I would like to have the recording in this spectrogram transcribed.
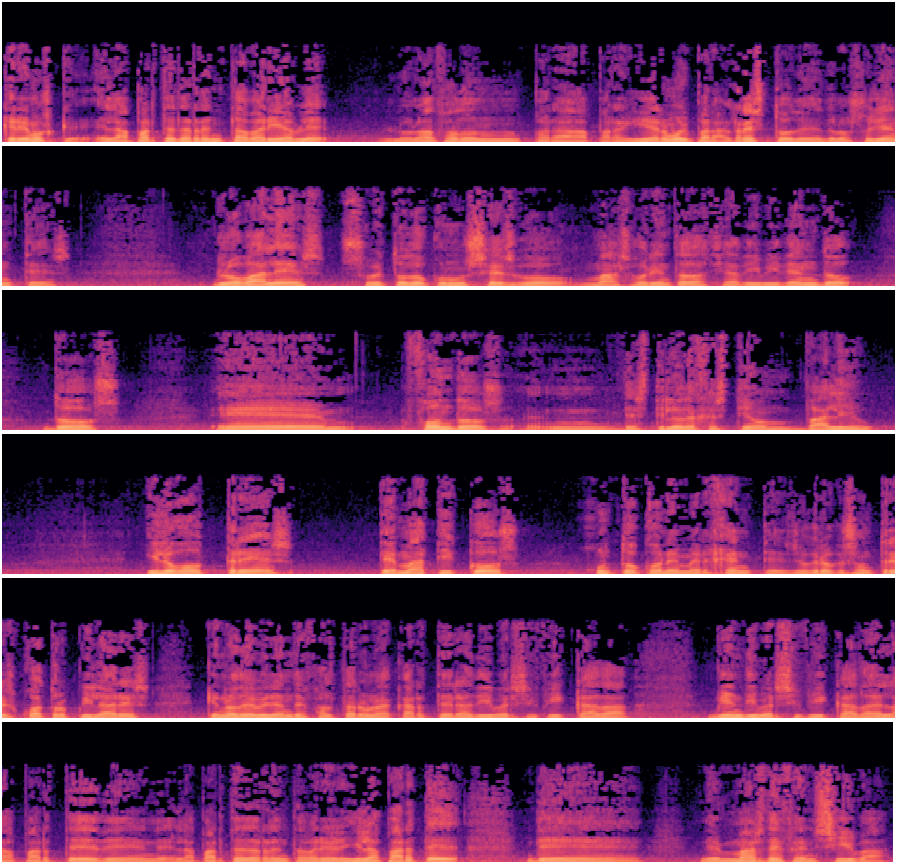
creemos que en la parte de renta variable, lo lanzo don- para, para Guillermo y para el resto de, de los oyentes, globales, sobre todo con un sesgo más orientado hacia dividendo. Dos, eh, fondos mm, de estilo de gestión value. Y luego tres, temáticos junto con emergentes. Yo creo que son tres, cuatro pilares que no deberían de faltar una cartera diversificada, bien diversificada en la parte de, en la parte de renta variable. Y la parte de, de más defensiva.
